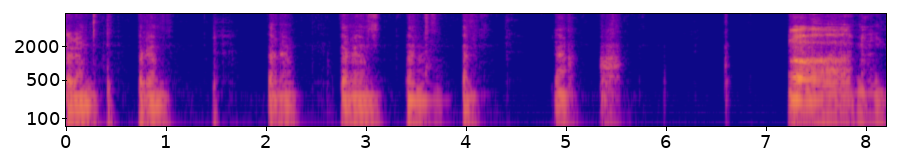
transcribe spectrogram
Ba-dum, ba-dum, ba-dum. Yeah. Oh man.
